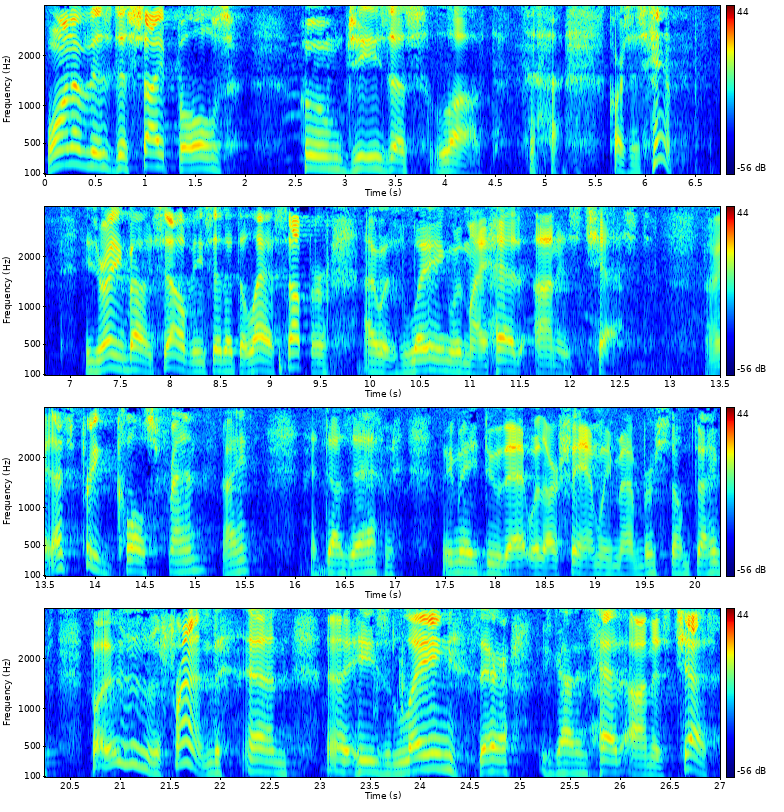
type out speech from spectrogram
one of his disciples whom Jesus loved. of course, it's him. He's writing about himself. He said, At the Last Supper, I was laying with my head on his chest. All right, that's a pretty close friend, right? That does that. We may do that with our family members sometimes. But this is a friend, and uh, he's laying there. He got his head on his chest,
